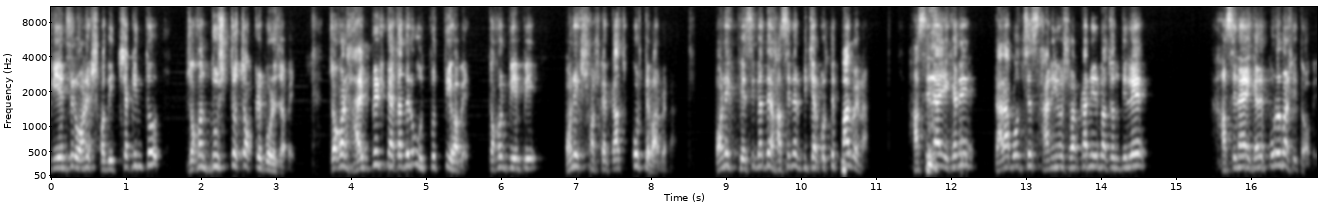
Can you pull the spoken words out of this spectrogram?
বিএনপির অনেক সদিচ্ছা কিন্তু যখন দুষ্ট চক্রে পড়ে যাবে যখন হাইব্রিড নেতাদের উৎপত্তি হবে তখন বিএনপি অনেক সংস্কার কাজ করতে পারবে না। অনেক ফেসিবাদের হাসিনার বিচার করতে পারবে না। হাসিনা এখানে তারা বলছে স্থানীয় সরকার নির্বাচন দিলে হাসিনা এখানে পুনর্বাসিত হবে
